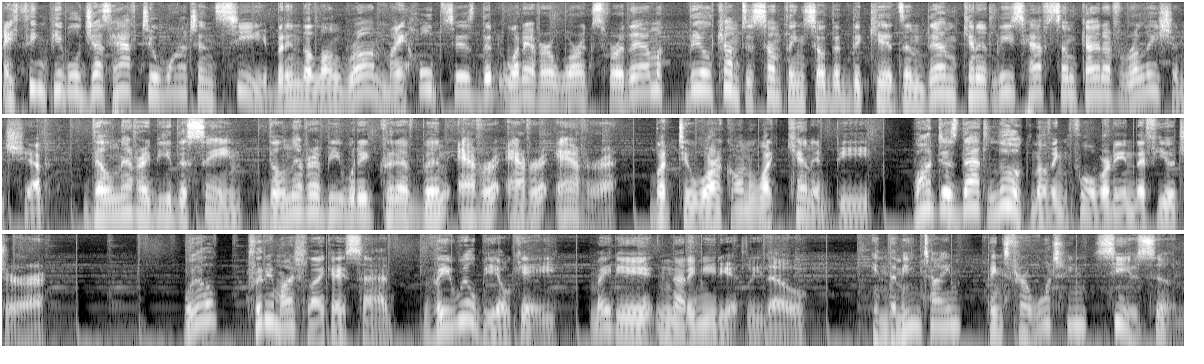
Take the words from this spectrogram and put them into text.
I think people just have to watch and see, but in the long run, my hopes is that whatever works for them, they'll come to something so that the kids and them can at least have some kind of relationship. They'll never be the same, they'll never be what it could have been ever ever ever. But to work on what can it be, what does that look moving forward in the future? Well, pretty much like I said, they will be okay, maybe not immediately though. In the meantime, thanks for watching, see you soon!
